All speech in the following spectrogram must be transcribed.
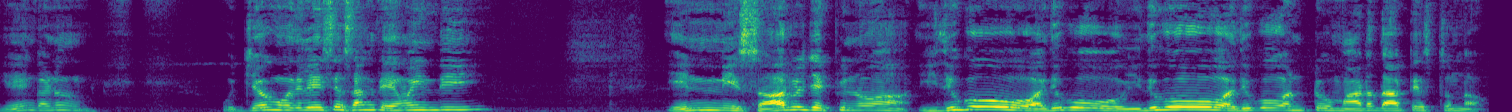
ఏం గను ఉద్యోగం వదిలేసే సంగతి ఏమైంది? ఎన్నిసార్లు చెప్పినా ఇదిగో అదిగో ఇదిగో అదిగో అంటూ మాట దాటేస్తున్నావు.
